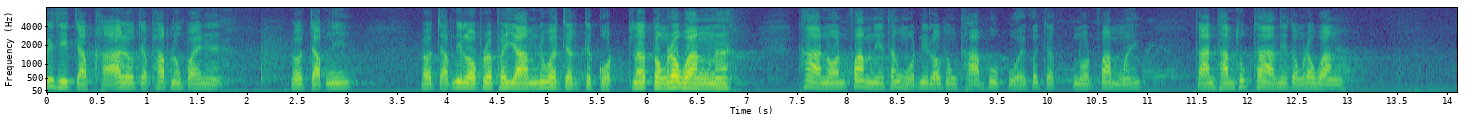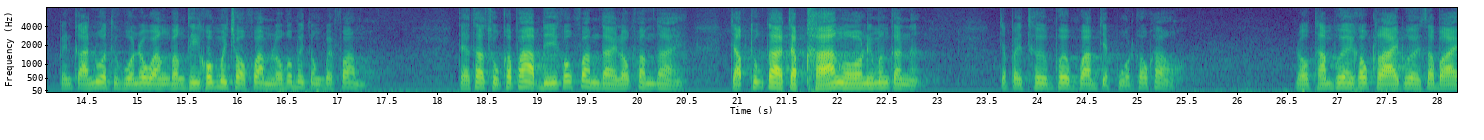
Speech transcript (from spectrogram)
วิธีจับขาเราจะพับลงไปเนี่ย เราจับนี้ เราจับนี่เราพยายามนึกว่าจะจะกดแล้วต้องระวังนะ ถ้านอนฟั่มเนี่ยทั้งหมดนี่เราต้องถามผู้ป่วยก็จะนอนฟั่มไหมการทำทุกท่านี่ต้องระวัง เป็นการนวดที่ควรระวัง บางทีเขาไม่ชอบฟั่มเราก็ไม่ต้องไปฟั่ม แต่ถ้าสุขภาพดีเขาฟั่มได้เราฟั่มได้ จับทุกท่าจับขางอนี่เหมือนกันนะจะไปเพิ่มเพิ่มความเจ็บปวดเข้าเข้าเราทำเพื่อให้เขาคลายเพื่อให้สบาย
